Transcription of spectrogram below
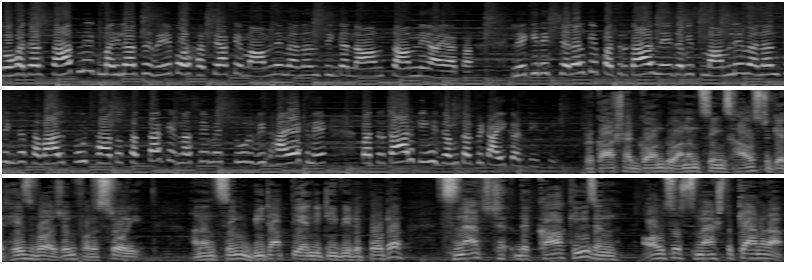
2007 में एक महिला से रेप और हत्या के मामले में अनंत सिंह का नाम सामने आया था लेकिन एक चैनल के पत्रकार ने जब इस मामले में अनंत सिंह से सवाल पूछा तो सत्ता के नशे में चूर विधायक ने पत्रकार की ही जमकर पिटाई कर दी थी a story. Anand Singh beat up the NDTV reporter, snatched the car keys and also smashed the camera.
